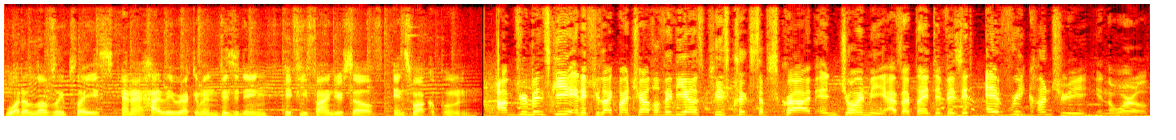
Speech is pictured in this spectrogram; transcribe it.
What a lovely place, and I highly recommend visiting if you find yourself in Swakopmund. I'm Drew Binsky, and if you like my travel videos, please click subscribe and join me as I plan to visit every country in the world.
